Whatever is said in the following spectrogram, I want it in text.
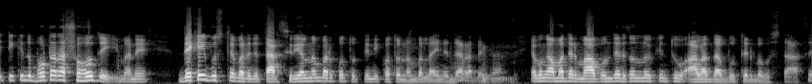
এটি কিন্তু ভোটাররা সহজেই মানে দেখেই বুঝতে পারে যে তার সিরিয়াল নাম্বার কত তিনি কত নাম্বার লাইনে দাঁড়াবেন। এবং আমাদের মা বোনদের জন্য কিন্তু আলাদা বুথের ব্যবস্থা আছে।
